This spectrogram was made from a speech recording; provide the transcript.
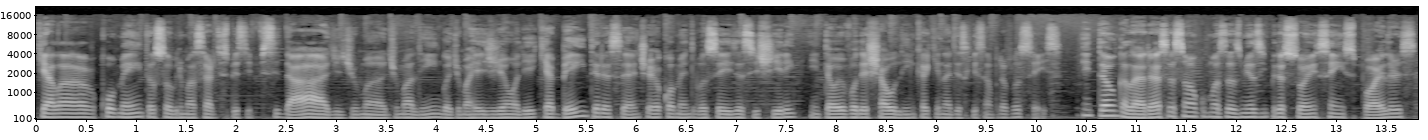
que ela comenta sobre uma certa especificidade de uma, de uma língua, de uma região ali, que é bem interessante. Eu recomendo vocês assistirem. Então eu vou deixar o link aqui na descrição para vocês. Então, galera, essas são algumas das minhas impressões sem spoilers.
